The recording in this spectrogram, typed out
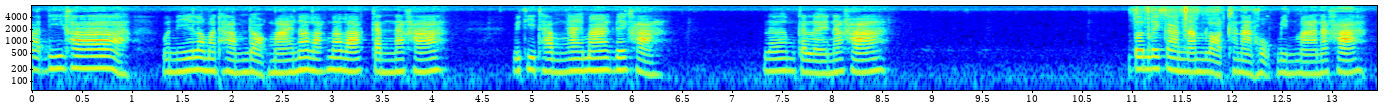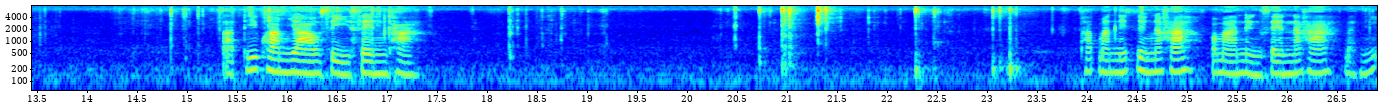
วัสดีค่ะ วันนี้เรามาทำดอกไม้น่ารักน่ารักกันนะคะ วิธีทำง่ายมากด้วยค่ะ เริ่มกันเลยนะคะ ต้นด้วยการนำหลอดขนาด 6 มิลมานะคะ ตัดที่ความยาว 4 เซนค่ะ พับมันนิดนึงนะคะ ประมาณ 1 เซนนะคะ แบบนี้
